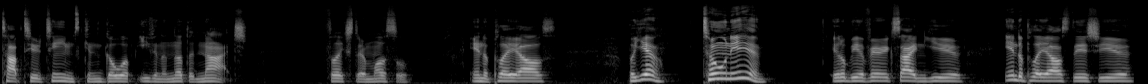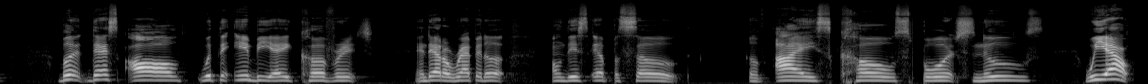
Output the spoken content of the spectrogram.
top tier teams can go up even another notch, flex their muscle in the playoffs. But yeah, tune in. It'll be a very exciting year in the playoffs this year. But that's all with the NBA coverage. And that'll wrap it up on this episode of Ice Cole Sports News. We out.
